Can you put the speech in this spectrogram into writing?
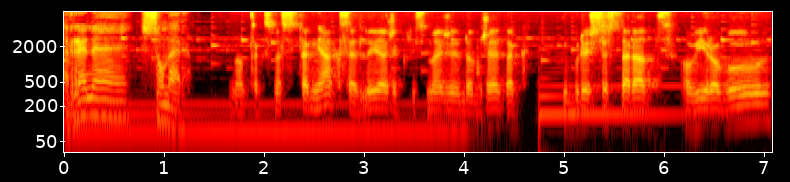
René Sommer. No tak jsme si tak nějak sedli a řekli jsme, že dobře, tak ty budeš se starat o výrobu,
